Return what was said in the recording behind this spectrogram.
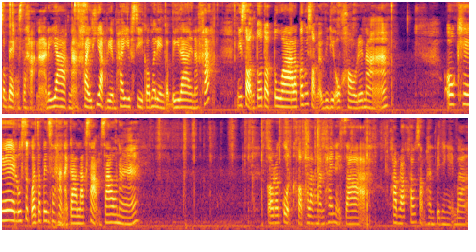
จะแบ่งสถานะได้ยากนะ ใครที่อยากเรียนไพ่ยิปซีก็มาเรียนกับบี้ได้นะคะ มีสอนตัวต่อตัว แล้วก็มีสอนแบบวิดีโอคอลด้วยนะ โอเค รู้สึกว่าจะเป็นสถานการณ์รักสามเศร้านะกรกฎขอพลังงานไพ่หน่อยจ้า ความรักความสัมพันธ์เป็นยังไงบ้าง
